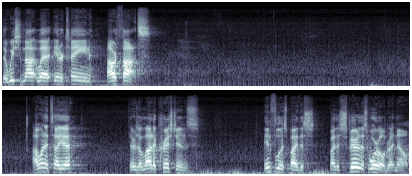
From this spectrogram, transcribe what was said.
that we should not let entertain our thoughts? I want to tell you, there's a lot of Christians influenced by this by the spirit of this world right now.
